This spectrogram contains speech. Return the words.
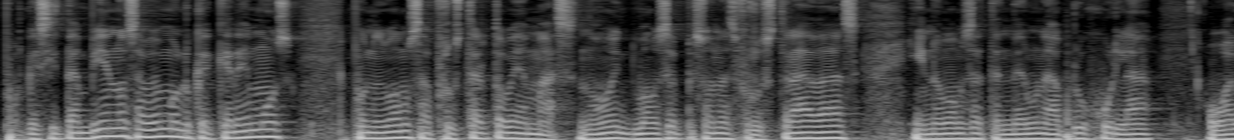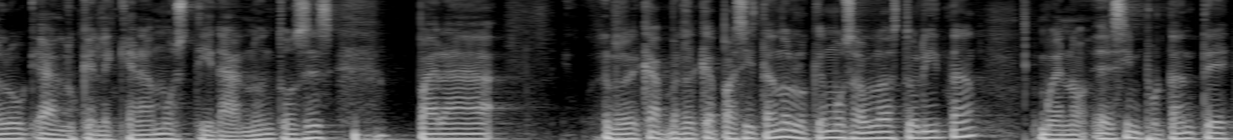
porque si también no sabemos lo que queremos, pues nos vamos a frustrar todavía más, ¿no? Vamos a ser personas frustradas y no vamos a tener una brújula o algo a lo que le queramos tirar, ¿no? Entonces, para recapacitando lo que hemos hablado hasta ahorita, bueno, es importante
